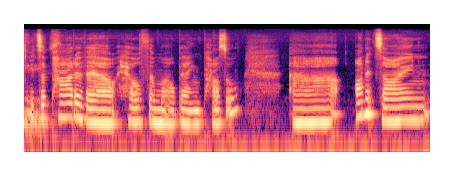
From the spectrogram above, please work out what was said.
It it's a part of our health and well-being puzzle. Uh, on its own,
